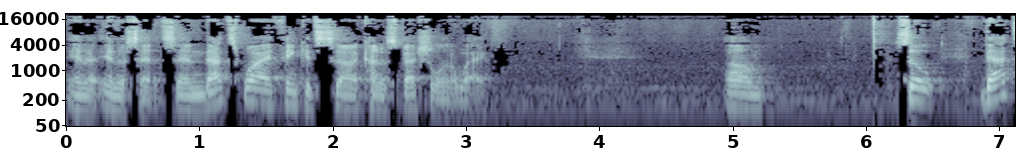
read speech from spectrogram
in a, in a sense. And that's why I think it's uh, kind of special in a way. Um, so that's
